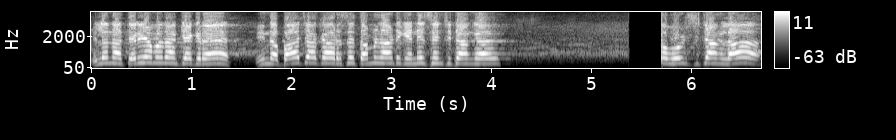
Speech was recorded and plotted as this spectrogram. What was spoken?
இல்ல நான் தெரியாம தான் கேக்குறேன். இந்த பாஜக அரசு தமிழ்நாட்டுக்கு என்ன செஞ்சுட்டாங்க? ஒழிச்சிட்டாங்களா?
